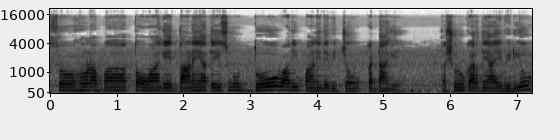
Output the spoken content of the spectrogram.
ਸੋ ਹੁਣ ਆਪਾਂ ਧੋਵਾਂਗੇ ਦਾਣੇ ਅਤੇ ਇਸ ਨੂੰ ਦੋ ਵਾਰੀ ਪਾਣੀ ਦੇ ਵਿੱਚੋਂ ਕੱਢਾਂਗੇ। ਤਾਂ ਸ਼ੁਰੂ ਕਰਦੇ ਹਾਂ ਇਹ ਵੀਡੀਓ।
